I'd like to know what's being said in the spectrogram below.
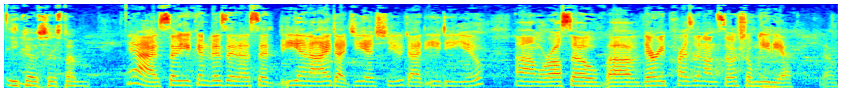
ecosystem. Yeah, so you can visit us at eni.gsu.edu. Um, we're also uh, very present on social media. So.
